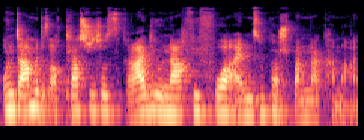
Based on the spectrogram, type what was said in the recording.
Und damit ist auch klassisches Radio nach wie vor ein super spannender Kanal.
